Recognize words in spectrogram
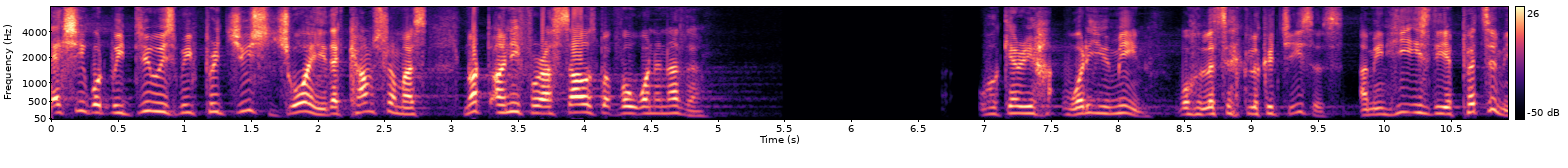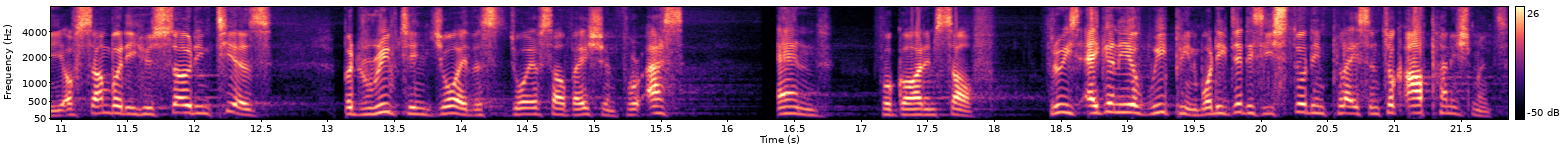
actually what we do is we produce joy that comes from us, not only for ourselves, but for one another. Well, Gary, what do you mean? Well, let's look at Jesus. I mean, he is the epitome of somebody who sowed in tears but reaped in joy this joy of salvation for us and for God Himself. Through His agony of weeping, what He did is He stood in place and took our punishment.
